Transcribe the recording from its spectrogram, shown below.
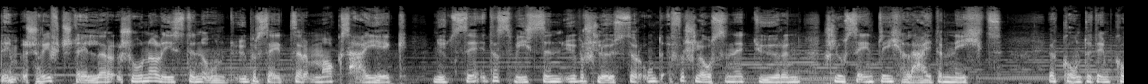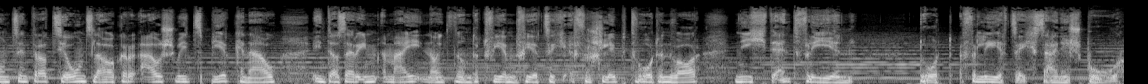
Dem Schriftsteller, Journalisten und Übersetzer Max Hayek nützte das Wissen über Schlösser und verschlossene Türen schlussendlich leider nichts. Er konnte dem Konzentrationslager Auschwitz-Birkenau, in das er im Mai 1944 verschleppt worden war, nicht entfliehen. Dort verliert sich seine Spur.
